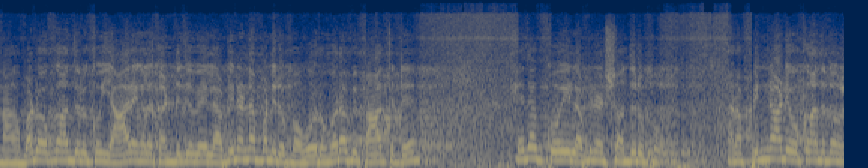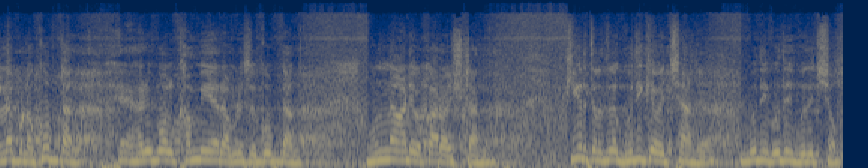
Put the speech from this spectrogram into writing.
நாங்கள் பாட்டு உட்காந்துருக்கோம் யாரும் எங்களை கண்டுக்கவே இல்லை. அப்படின்னு என்ன பண்ணியிருப்போம் ஒரு முறை போய் பார்த்துட்டு ஏதோ கோயில் அப்படின்னு நினச்சிட்டு வந்திருப்போம். ஆனால் பின்னாடி உட்காந்துட்டவங்க என்ன பண்ண கூப்பிட்டாங்க. ஹே ஹரிபோல் கம்மியர் அப்படின்னு சொல்லி கூப்பிட்டாங்க. முன்னாடி உட்கார வச்சுட்டாங்க. கீர்த்தனத்தில் குதிக்க வச்சாங்க. குதி குதி குதித்தோம்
